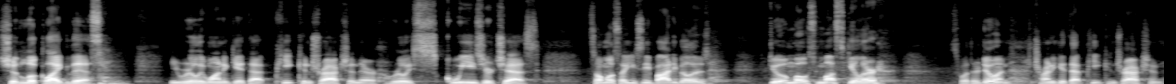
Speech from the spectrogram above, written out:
should look like this. You really want to get that peak contraction there. Really squeeze your chest. It's almost like you see bodybuilders do a most muscular that's what they're doing, trying to get that peak contraction.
